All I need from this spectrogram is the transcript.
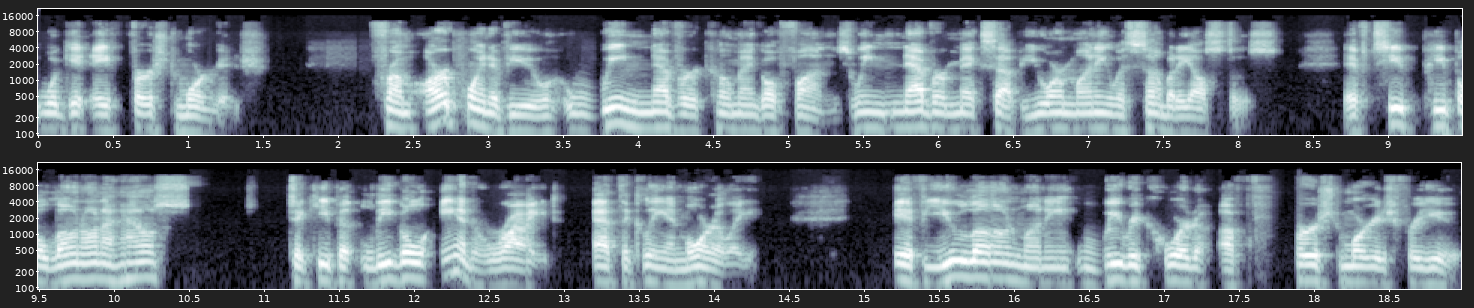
will get a first mortgage. From our point of view, we never commingle funds. We never mix up your money with somebody else's. If two people loan on a house to keep it legal and right, ethically and morally, if you loan money, we record a first mortgage for you.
